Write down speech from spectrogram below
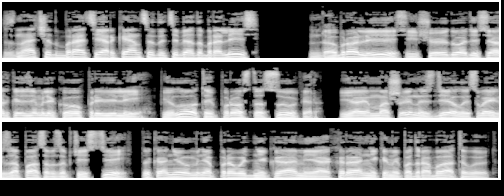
Значит, братья-арканцы до тебя добрались? Добрались, еще и два десятка земляков привели. Пилоты просто супер. Я им машины сделал из своих запасов запчастей, так они у меня проводниками и охранниками подрабатывают.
